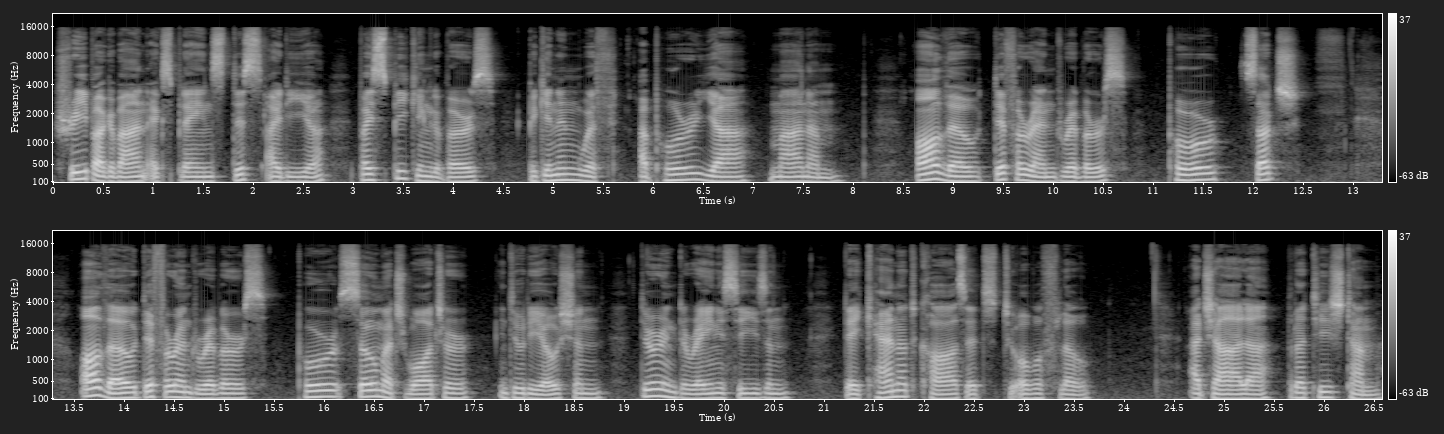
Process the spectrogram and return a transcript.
Sri Bhagavan explains this idea by speaking the verse beginning with Apurya Manam. Although different rivers pour such although different rivers pour so much water into the ocean during the rainy season, they cannot cause it to overflow. Achala Pratishtam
